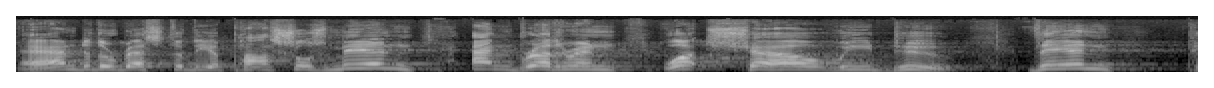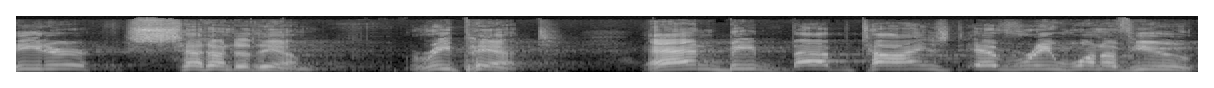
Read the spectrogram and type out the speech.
and to the rest of the apostles, Men and brethren, what shall we do? Then Peter said unto them, Repent and be baptized, every one of you,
